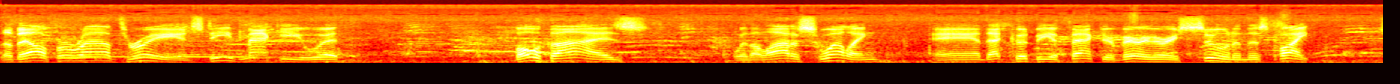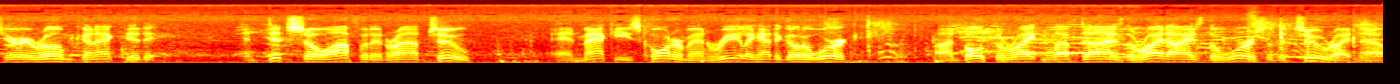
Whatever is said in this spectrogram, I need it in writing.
The bell for round three, and Steve Mackey with both eyes with a lot of swelling, and that could be a factor very, very soon in this fight. Jerry Rhome connected and did so often in round two. And Mackey's cornerman really had to go to work on both the right and left eyes. The right eye is the worst of the two right now.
